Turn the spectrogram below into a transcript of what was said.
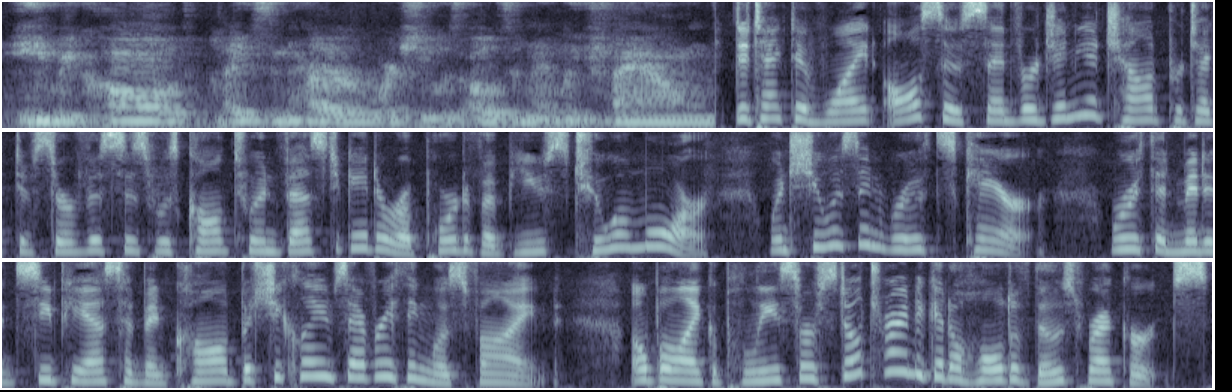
He recalled placing her where she was ultimately found. Detective White also said Virginia Child Protective Services was called to investigate a report of abuse to Amor when she was in Ruth's care. Ruth admitted CPS had been called, but she claims everything was fine. Opelika police are still trying to get a hold of those records.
